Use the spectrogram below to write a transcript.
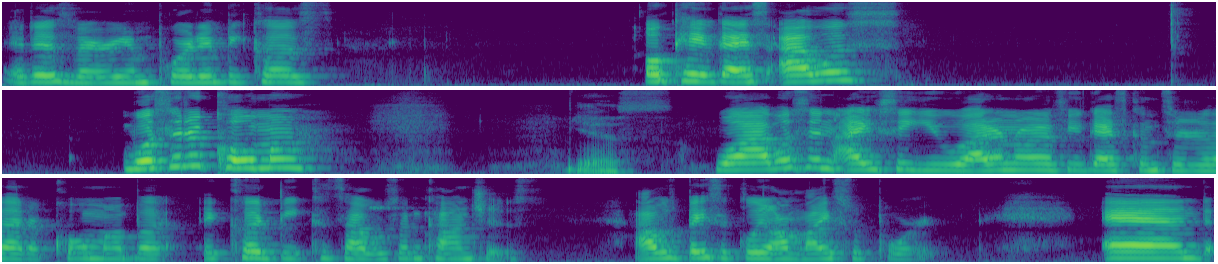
It is very important because okay guys, I was was it a coma? Yes. Well, I was in ICU. I don't know if you guys consider that a coma, but it could be because I was unconscious. I was basically on life support. And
